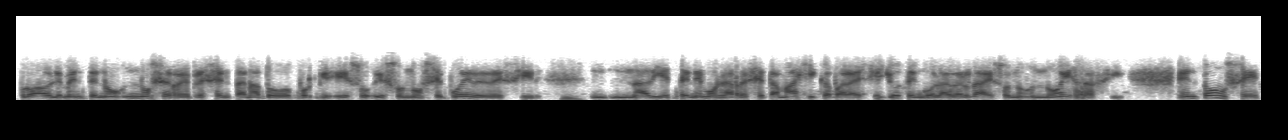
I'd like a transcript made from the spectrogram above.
probablemente no no se representan a todos porque eso eso no se puede decir. Mm. Nadie tenemos la receta mágica para decir yo tengo la verdad, eso no, no es así. Entonces,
